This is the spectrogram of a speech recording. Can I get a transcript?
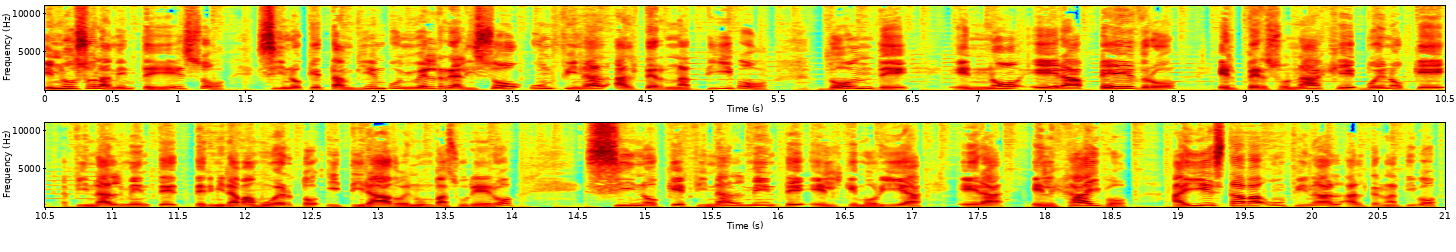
Y no solamente eso, sino que también Buñuel realizó un final alternativo, donde eh, no era Pedro, el personaje, bueno, que finalmente terminaba muerto y tirado en un basurero, sino que finalmente el que moría era el Jaibo. Ahí estaba un final alternativo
